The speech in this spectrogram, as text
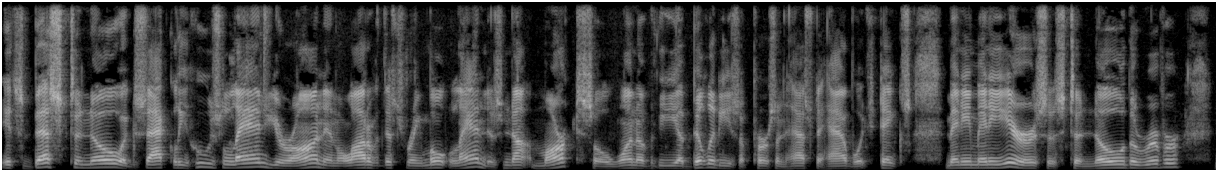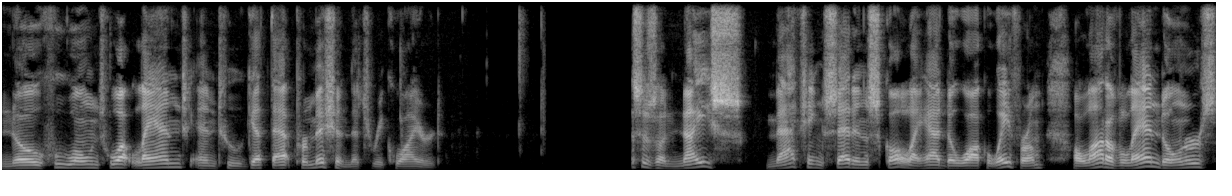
It's best to know exactly whose land you're on, and a lot of this remote land is not marked, so one of the abilities a person has to have, which takes many, many years, is to know the river, know who owns what land, and to get that permission that's required. This is a nice matching set and skull I had to walk away from. A lot of landowners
